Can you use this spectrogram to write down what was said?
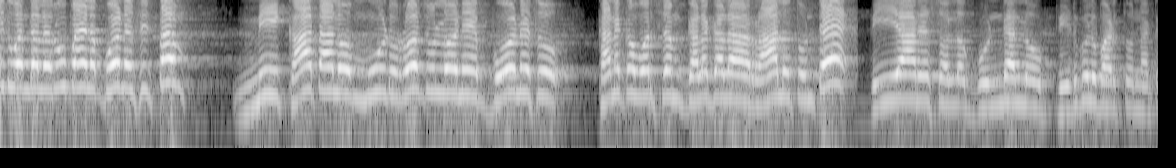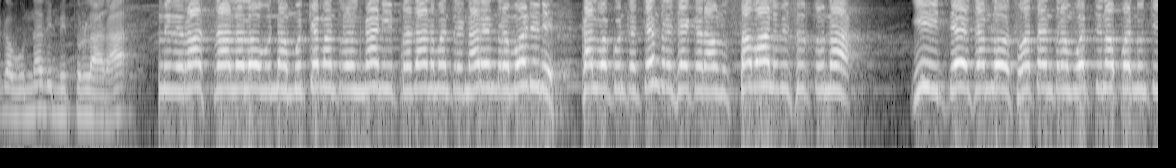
ఐదు వందల రూపాయల బోనస్ ఇస్తాం. మీ ఖాతాలో మూడు రోజుల్లోనే బోనస్ కనక వర్షం గలగల రాలుతుంటే బీఆర్ఎస్ వాళ్ళ గుండెల్లో పిడుగులు పడుతున్నట్టుగా ఉన్నది మిత్రులారా. తొమ్మిది రాష్ట్రాలలో ఉన్న ముఖ్యమంత్రులను కానీ ప్రధానమంత్రి నరేంద్ర మోడీని కల్వకుంట్ల చంద్రశేఖరరావును సవాలు విసురుతున్నా. ఈ దేశంలో స్వతంత్రం వచ్చినప్పటి నుంచి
